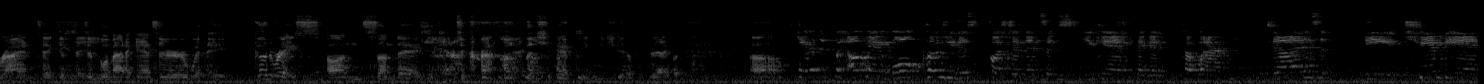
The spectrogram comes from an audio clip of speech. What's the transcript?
Ryan taking the diplomatic answer with a good race on Sunday Yeah. to crown the championship. Exactly. Um, Okay, we'll pose you this question then since you can't pick a cup winner. Does the champion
